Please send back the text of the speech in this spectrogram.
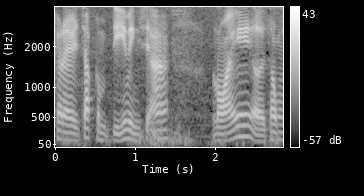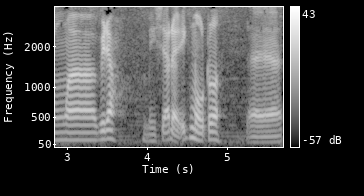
Cái này chắc một tí mình sẽ nói ở trong ờ, video. Mình sẽ để x1 thôi, để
